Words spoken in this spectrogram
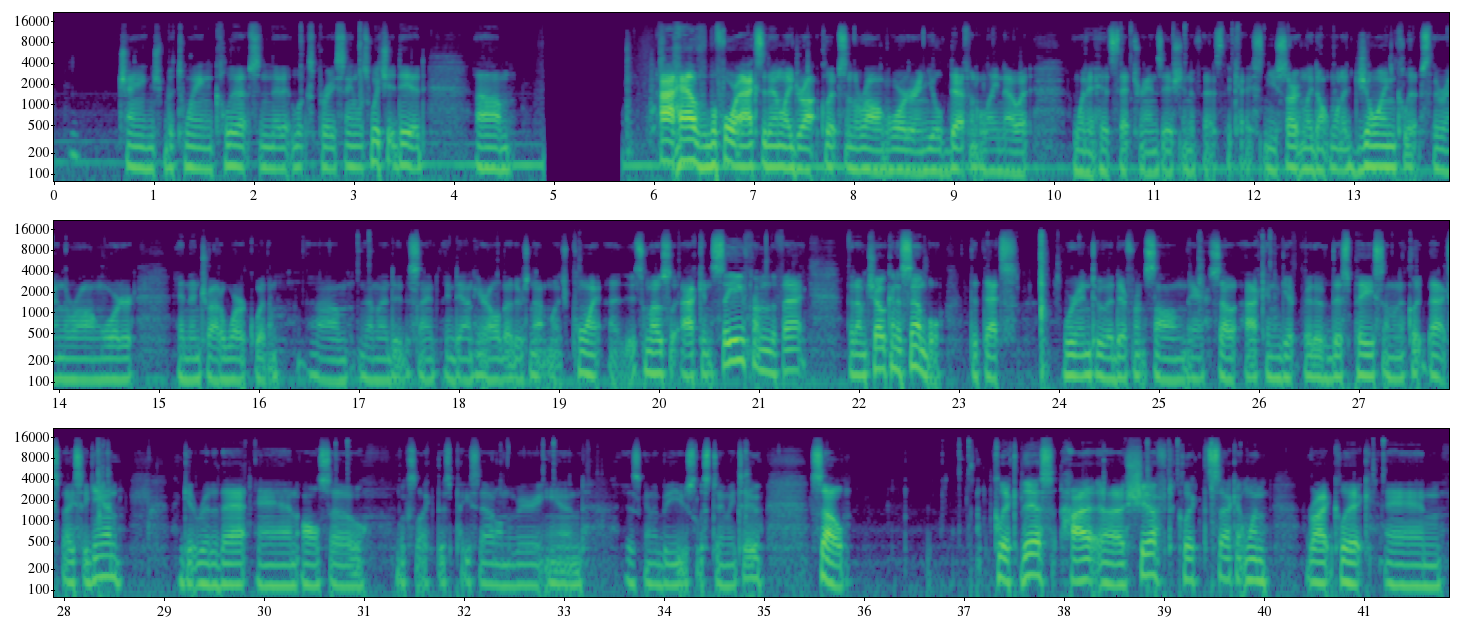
change between clips and that it looks pretty seamless, which it did. Um, I have before accidentally dropped clips in the wrong order, and you'll definitely know it when it hits that transition if that's the case. And you certainly don't want to join clips that are in the wrong order and then try to work with them. Um, I'm going to do the same thing down here, although there's not much point. Uh, it's mostly, I can see from the fact that I'm choking a cymbal that that's we're into a different song there. So I can get rid of this piece. I'm going to click backspace again, get rid of that, and also looks like this piece out on the very end is going to be useless to me too. So click this, high, uh, shift, click the second one, right click, and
